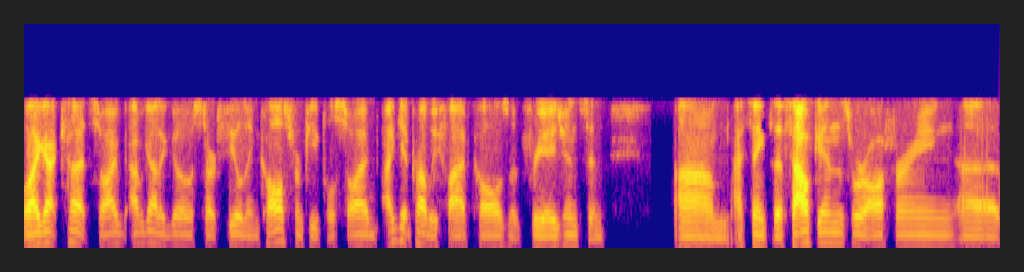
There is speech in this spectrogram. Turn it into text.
"Well, I got cut, so I've I've got to go start fielding calls from people." So I I get probably five calls of free agents, and um I think the Falcons were offering uh,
